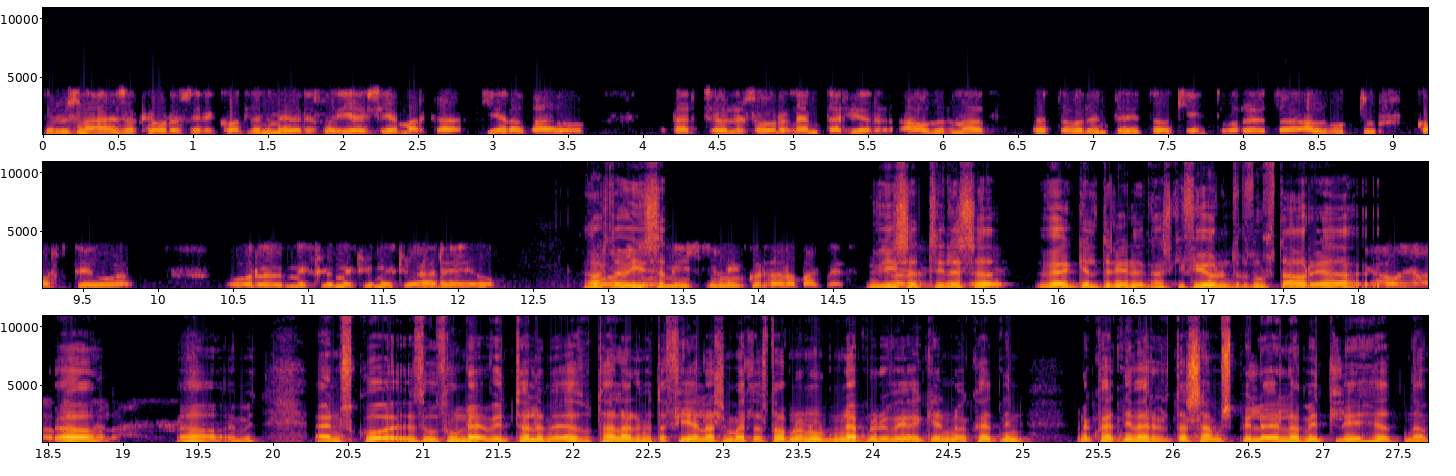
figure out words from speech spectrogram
þurfi svona aðeins að klóra sér í kollinum yfir þessu. Ég sé marga gera það og, það er voru nefndar hér áður en að þetta var undir þetta og kynnt voru þetta alveg út úr korti og, og voru miklu, miklu, miklu herri og, það vart að vísa, vísa til þess að veggjöldin eru kannski 400.000 ári eða Já, já, Já. Já. Einmitt. En sko, þú, þú, við tölum, þú talar um þetta félag sem ætla að stofna nú nefnur í vegagerinu og hvernig, hvernig verður þetta samspila eða milli, hérna,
